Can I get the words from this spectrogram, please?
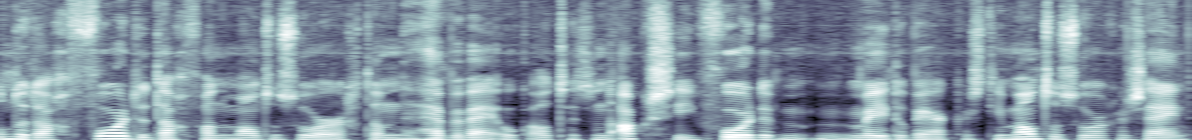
donderdag voor de dag van de mantelzorg, dan hebben wij ook altijd een actie voor de medewerkers die mantelzorger zijn.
